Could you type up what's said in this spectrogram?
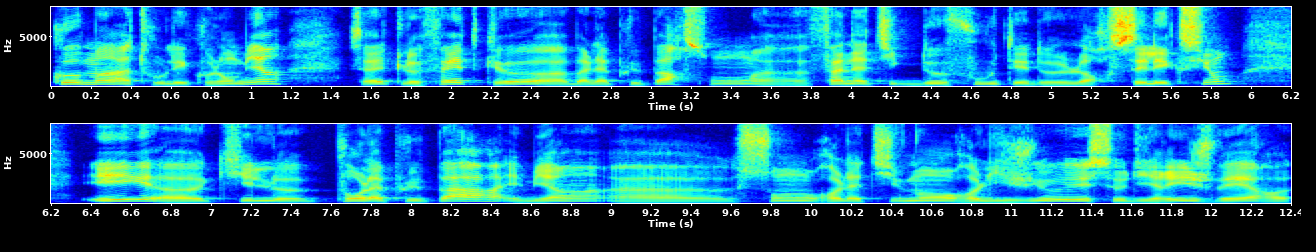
commun à tous les Colombiens, ça va être le fait que bah, la plupart sont fanatiques de foot et de leur sélection et qu'ils, pour la plupart, eh sont relativement religieux et se dirige vers euh,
